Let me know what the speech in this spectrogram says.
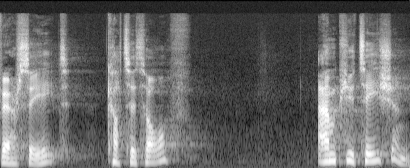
Verse 8 cut it off. Amputation.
